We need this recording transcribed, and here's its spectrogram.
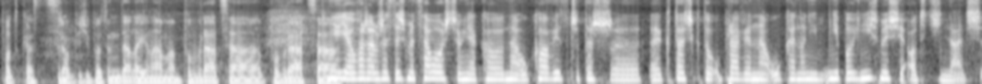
podcast zrobić, bo ten Dalaj Lama powraca, powraca. Nie, ja uważam, że jesteśmy całością jako naukowiec, czy też e, e, ktoś, kto uprawia naukę. No nie, nie powinniśmy się odcinać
